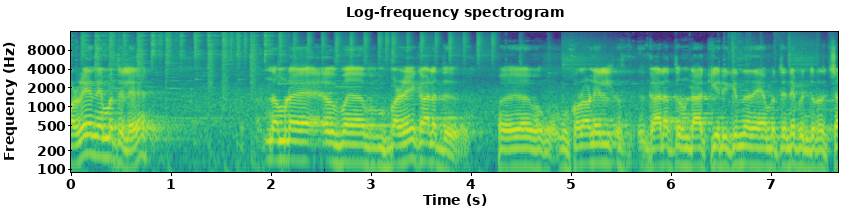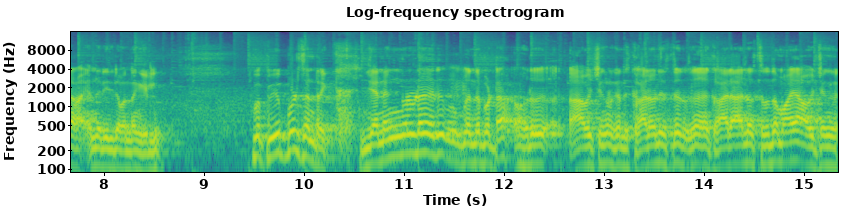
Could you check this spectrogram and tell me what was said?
പഴയ നിയമത്തിൽ നമ്മുടെ പഴയ കാലത്ത് കൊളോണിയൽ കാലത്ത് ഉണ്ടാക്കിയിരിക്കുന്ന നിയമത്തിന്റെ പിന്തുടർച്ച എന്ന രീതിയിൽ വന്നെങ്കിൽ ഇപ്പോൾ പീപ്പിൾ സെൻട്രിക് ജനങ്ങളുടെ ഒരു ബന്ധപ്പെട്ട ഒരു ആവശ്യങ്ങൾക്ക് കാലാനുസൃത കാലാനുസൃതമായ ആവശ്യങ്ങൾ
